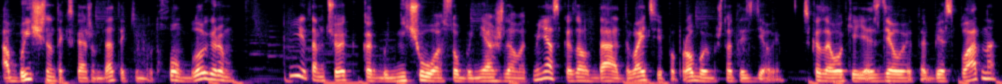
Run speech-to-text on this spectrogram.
обычно, так скажем, да, таким вот хоум-блогером. И там человек как бы ничего особо не ожидал от меня, сказал, да, давайте попробуем что-то сделаем. Сказал, окей, я сделаю это бесплатно,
